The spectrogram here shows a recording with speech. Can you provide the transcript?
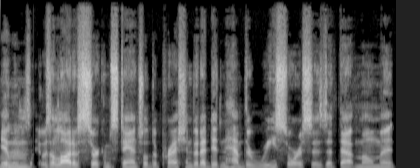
it was Mm. it was a lot of circumstantial depression but I didn't have the resources at that moment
